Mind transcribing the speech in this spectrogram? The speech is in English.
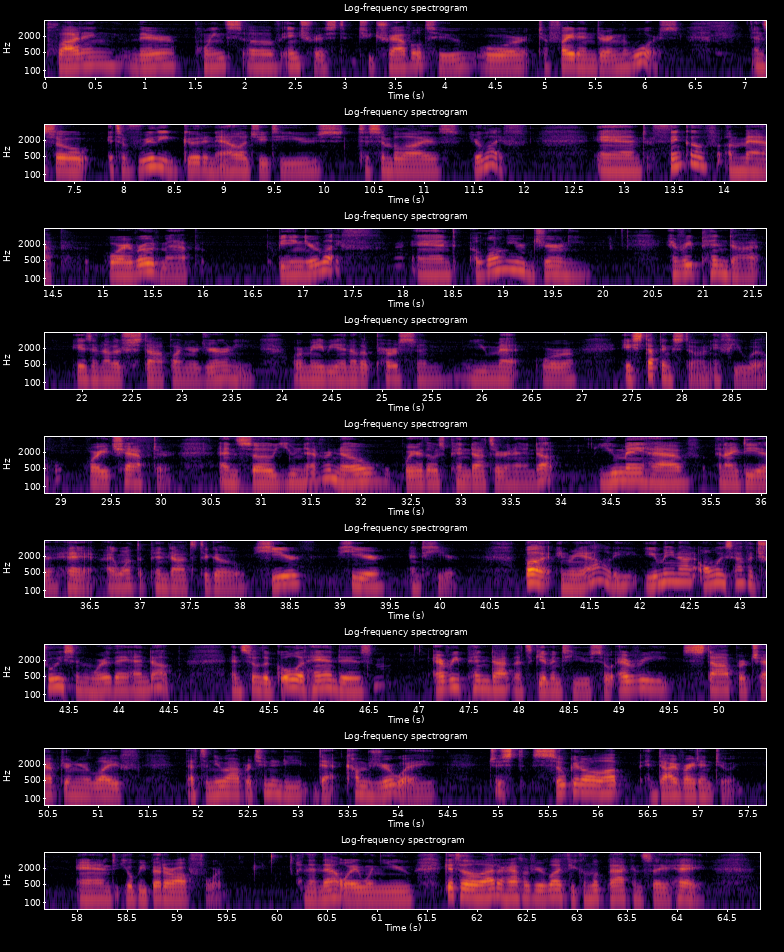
plotting their points of interest to travel to or to fight in during the wars. And so it's a really good analogy to use to symbolize your life. And think of a map or a road map being your life. And along your journey, every pin dot is another stop on your journey, or maybe another person you met, or a stepping stone, if you will, or a chapter. And so you never know where those pin dots are going to end up. You may have an idea hey, I want the pin dots to go here, here, and here. But in reality, you may not always have a choice in where they end up. And so the goal at hand is every pin dot that's given to you, so every stop or chapter in your life that's a new opportunity that comes your way, just soak it all up and dive right into it. And you'll be better off for it. And then that way, when you get to the latter half of your life, you can look back and say, hey,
